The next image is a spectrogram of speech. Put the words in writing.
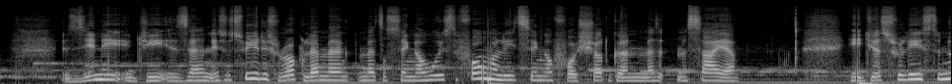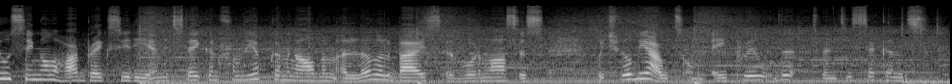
Zinny J. Zan is a Swedish rock metal singer who is the former lead singer for Shotgun Messiah. He just released a new single Heartbreak City and it's taken from the upcoming album A Lullabies for the Masses, which will be out on April the 22nd.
